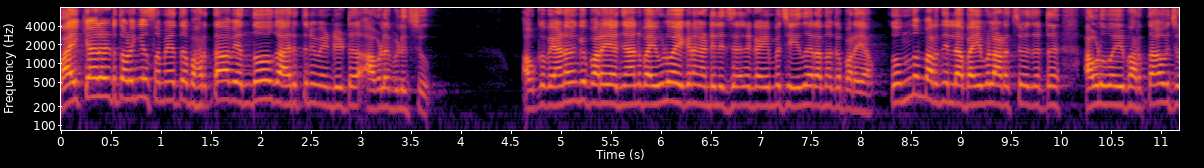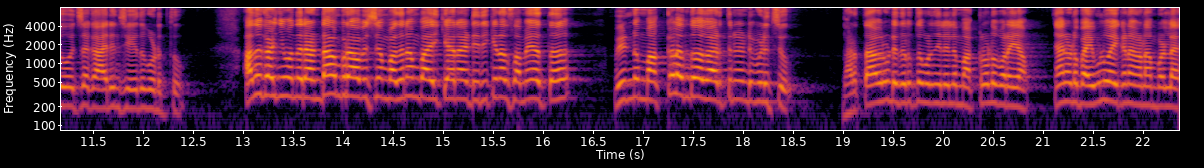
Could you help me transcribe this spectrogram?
വായിക്കാനായിട്ട് തുടങ്ങിയ സമയത്ത് ഭർത്താവ് എന്തോ കാര്യത്തിന് വേണ്ടിയിട്ട് അവളെ വിളിച്ചു. അവൾക്ക് വേണമെങ്കിൽ പറയാം ഞാൻ ബൈബിൾ വായിക്കണം കണ്ടില്ല? ചില കഴിയുമ്പോൾ ചെയ്തു തരാമെന്നൊക്കെ പറയാം. ഇതൊന്നും പറഞ്ഞില്ല. ബൈബിൾ അടച്ചു വെച്ചിട്ട് അവൾ പോയി ഭർത്താവ് ചോദിച്ച കാര്യം ചെയ്തു കൊടുത്തു. അത് കഴിഞ്ഞ് വന്ന് രണ്ടാം പ്രാവശ്യം വചനം വായിക്കാനായിട്ട് ഇരിക്കുന്ന സമയത്ത് വീണ്ടും മക്കൾ എന്തോ കാര്യത്തിന് വേണ്ടി വിളിച്ചു. ഭർത്താവിനോട് എതിർത്ത് പറഞ്ഞില്ലെങ്കിലും മക്കളോട് പറയാം. ഞാനിവിടെ ബൈബിൾ വായിക്കണ കാണാൻ പാടില്ലേ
